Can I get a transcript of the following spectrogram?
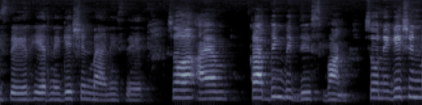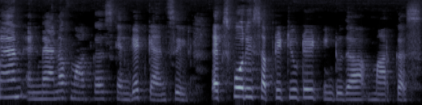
is there here negation man is there so i am clubbing with this 1. So negation man and man of Marcus can get cancelled. x4 is substituted into the Marcus.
